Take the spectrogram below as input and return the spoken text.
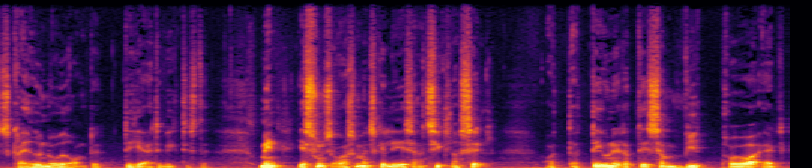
skrevet noget om det. Det her er det vigtigste. Men jeg synes også, at man skal læse artikler selv. Og det er jo netop det, som vi prøver at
